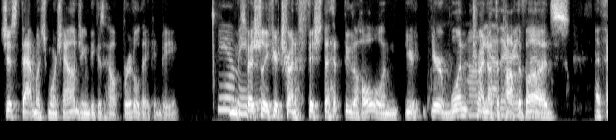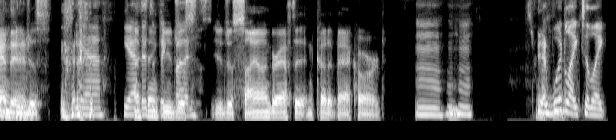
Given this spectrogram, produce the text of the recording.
just that much more challenging because of how brittle they can be Yeah, maybe. especially if you're trying to fish that through the hole and you're you're one Oh, trying yeah, not to pop the is that. buds I think then- you just yeah, yeah, I that's a think big you bud. just you just scion graft it and cut it back hard. hmm Yeah. I would like to like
